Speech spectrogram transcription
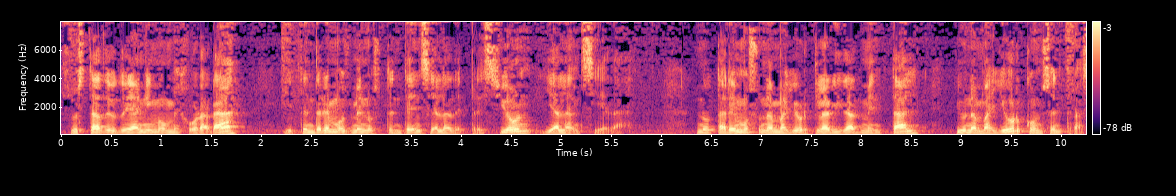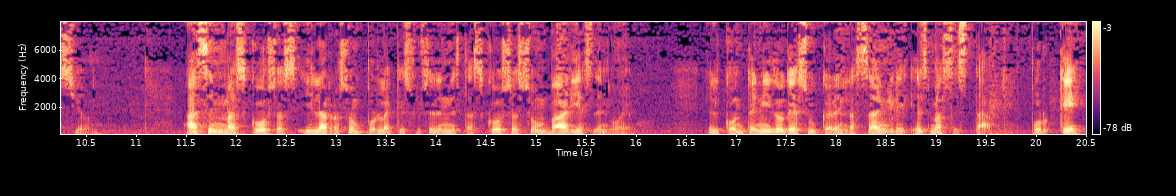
Su estado de ánimo mejorará y tendremos menos tendencia a la depresión y a la ansiedad. Notaremos una mayor claridad mental y una mayor concentración. Hacen más cosas y la razón por la que suceden estas cosas son varias de nuevo el contenido de azúcar en la sangre es más estable. ¿Por qué?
